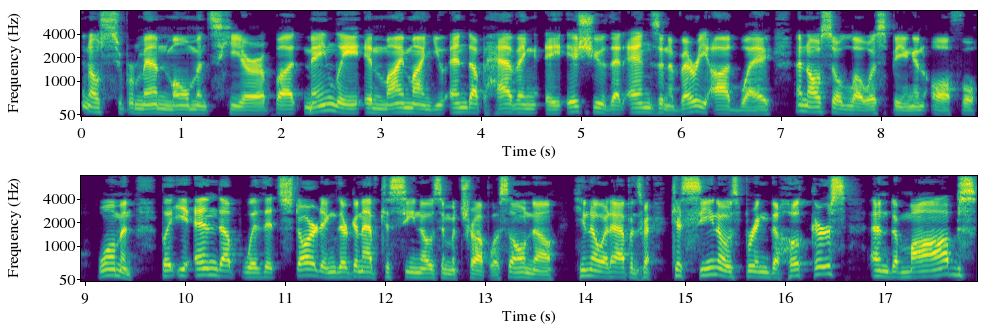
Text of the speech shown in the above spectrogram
you know, Superman moments here, but mainly in my mind, you end up having a issue that ends in a very odd way, and also Lois being an awful woman. But you end up with it starting. They're going to have casinos in Metropolis. Oh no, you know what happens? Casinos bring the hookers and the mobs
